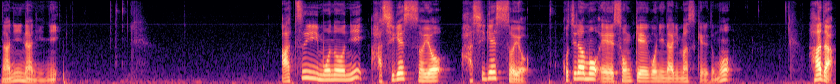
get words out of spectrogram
何々に。熱いものにはしげっそよ。はしげっそよ。こちらも、えー、尊敬語になりますけれども、肌、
